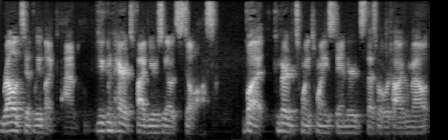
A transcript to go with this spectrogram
relatively like I don't know. If you compare it to five years ago, it's still awesome. But compared to 2020 standards, that's what we're talking about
